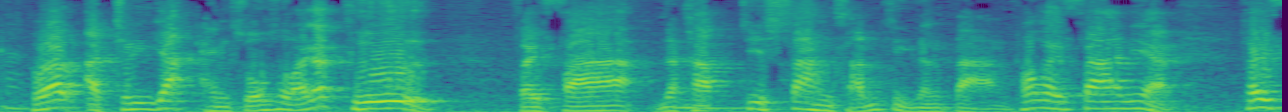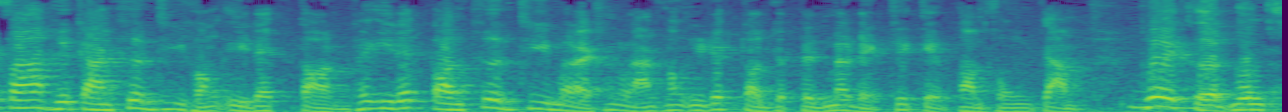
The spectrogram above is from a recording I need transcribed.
ค่ะเพราะว่าอัจฉริยะแห่งสวงสวรรค์ก็คือไฟฟ้านะครับที่สร้างสรรค์สิ่งต่างๆ เพราะไฟฟ้าเนี่ยไฟฟ้าคือการเคลื่อนที่ของอิเล็กตรอน ถ้าอิเล็กตรอนเคลื่อนที่เมาไหร่ข้างหลังของอิเล็กตรอนจะเป็นแม่เหล็กที่เก็บความทรงจำเพื่อให้เกิดวงโค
